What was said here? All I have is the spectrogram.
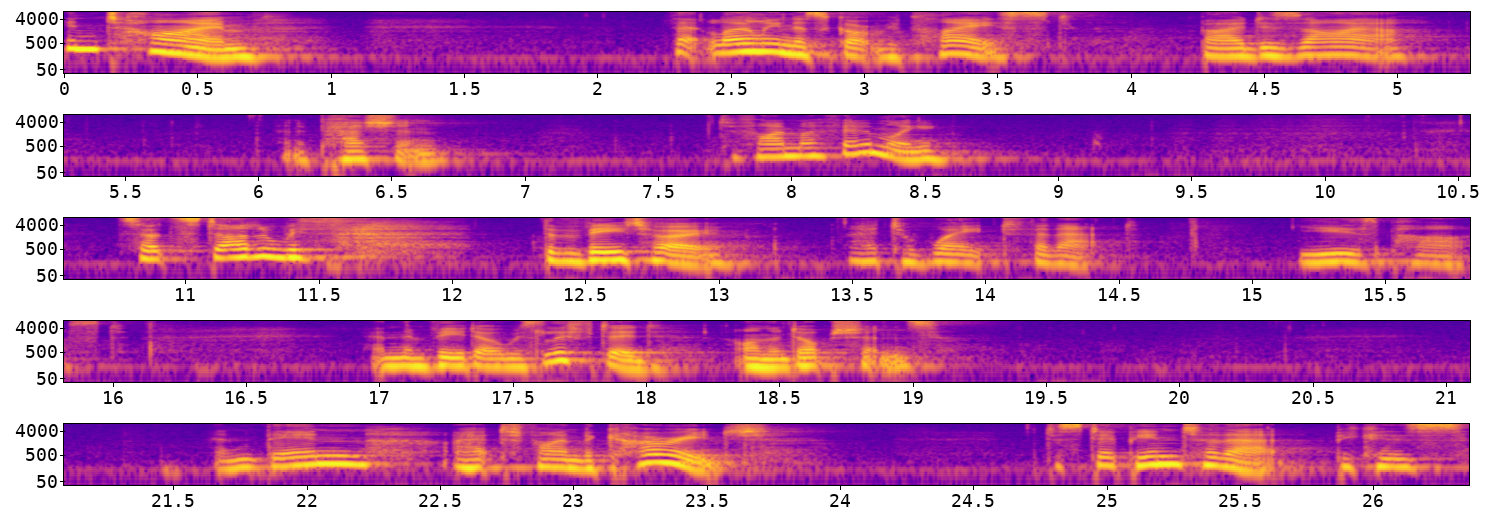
in time, that loneliness got replaced by a desire and a passion to find my family. So it started with the veto. I had to wait for that. Years passed, and the veto was lifted on adoptions. And then I had to find the courage to step into that because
